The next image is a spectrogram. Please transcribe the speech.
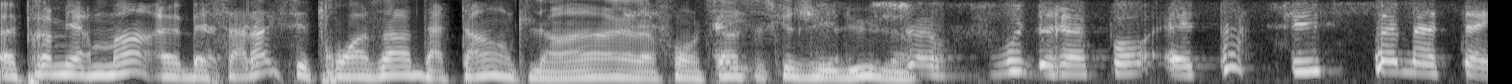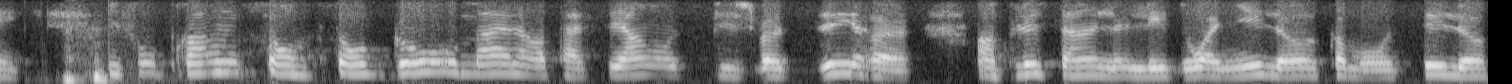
Euh, premièrement, euh, ben, ça a l'air que c'est trois heures d'attente là, hein, à la frontière, c'est ce que j'ai lu. Là. Je voudrais pas être parti ce matin. Il faut prendre son, son gros mal en patience. Puis je vais te dire, euh, en plus, hein, les douaniers, là, comme on sait, là,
